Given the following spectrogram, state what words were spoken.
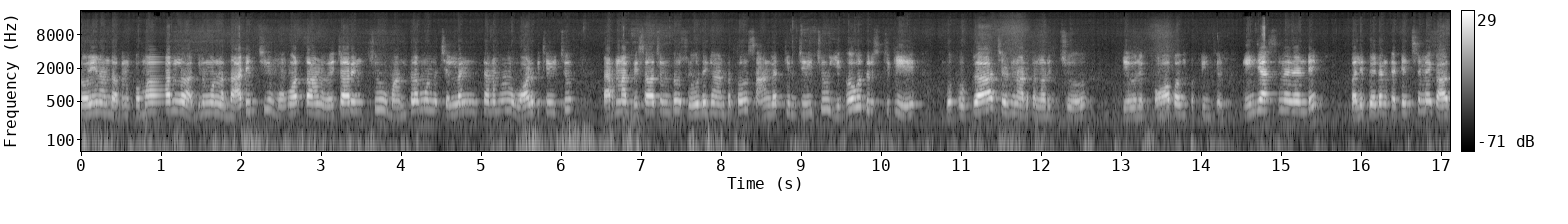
లోయనందు అతని కుమారులు అగ్నిగుండం దాటించి ముహూర్తాలను విచారించు. మంత్రమును చిల్లంతనమును వాడుక చేయొచ్చు కర్ణ పిశాచంతో సోదిగా అంటతో సాంగత్యం చేయొచ్చు యహోవ దృష్టికి బహుగా చెడు నడత నడుచు దేవుని కోపం పుట్టించాడు. ఏం చేస్తున్నాడండి? బలిపీఠం కట్టించడమే కాదు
